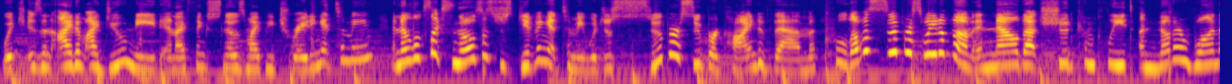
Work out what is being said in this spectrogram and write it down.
which is an item I do need, and I think Snows might be trading it to me. And it looks like Snows is just giving it to me, which is super, super kind of them. Cool, that was super sweet of them. And now that should complete another one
